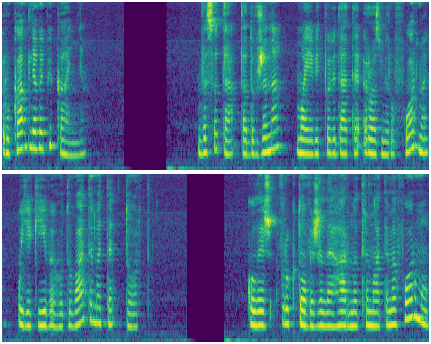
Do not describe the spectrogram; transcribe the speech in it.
рукав для випікання. Висота та довжина має відповідати розміру форми, у якій ви готуватимете торт. Коли ж фруктове желе гарно триматиме форму,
